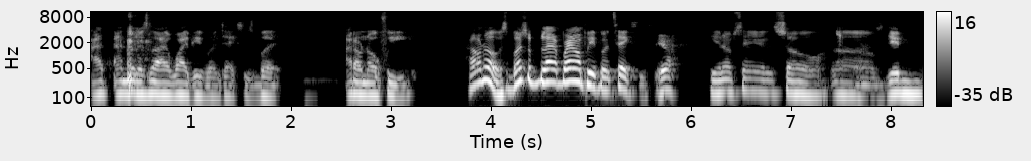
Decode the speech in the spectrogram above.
I, I know there's a lot of white people in Texas, but I don't know if we. I don't know. It's a bunch of black brown people in Texas. Yeah. you know what I'm saying. So, um, it's getting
